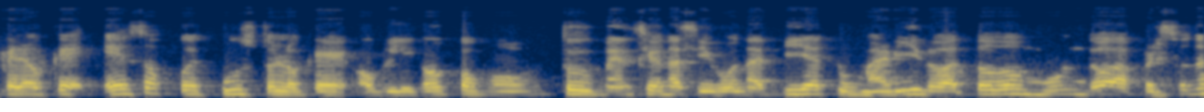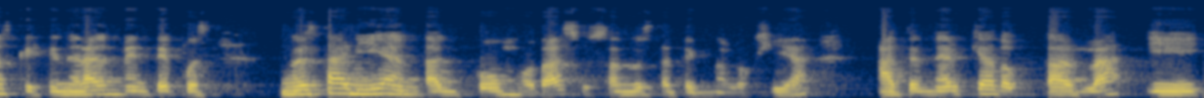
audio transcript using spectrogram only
creo que eso fue justo lo que obligó, como tú mencionas, Ivonne, a ti, a tu marido, a todo mundo, a personas que generalmente pues no estarían tan cómodas usando esta tecnología, a tener que adoptarla. Y,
